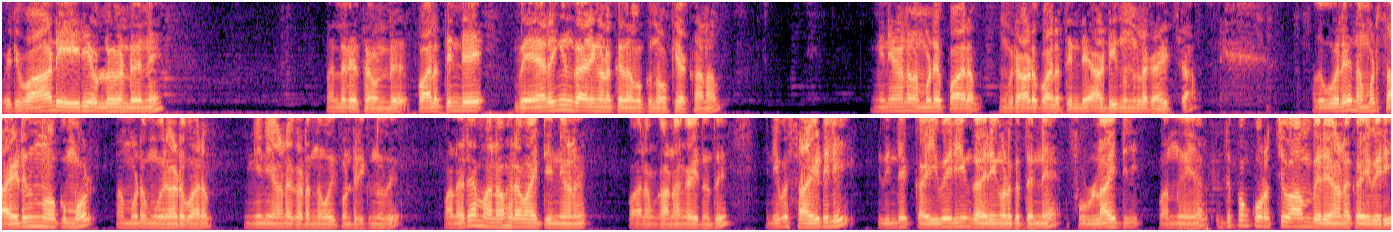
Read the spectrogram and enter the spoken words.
ഒരുപാട് ഏരിയ ഉള്ളതുകൊണ്ട് തന്നെ നല്ല രസമുണ്ട്. പാലത്തിന്റെ വേറിങ്ങും കാര്യങ്ങളൊക്കെ നമുക്ക് നോക്കിയാൽ കാണാം. ഇങ്ങനെയാണ് നമ്മുടെ പാലം മുരാട് പാലത്തിന്റെ അടിയിൽ നിന്നുള്ള കാഴ്ച. അതുപോലെ നമ്മുടെ സൈഡിൽ നിന്ന് നോക്കുമ്പോൾ നമ്മുടെ മുരാട് പാലം ഇങ്ങനെയാണ് കടന്നു പോയിക്കൊണ്ടിരിക്കുന്നത് വളരെ മനോഹരമായിട്ട് തന്നെയാണ് പാലം കാണാൻ കഴിയുന്നത്. ഇനിയിപ്പോൾ സൈഡിൽ ഇതിന്റെ കൈവരിയും കാര്യങ്ങളൊക്കെ തന്നെ ഫുള്ളായിട്ട് വന്നു കഴിഞ്ഞാൽ ഇതിപ്പം കുറച്ച് വാം വരെയാണ് കൈവരി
